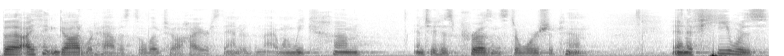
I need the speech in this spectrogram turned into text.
but I think God would have us to live to a higher standard than that when we come into His presence to worship Him. And if He was,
